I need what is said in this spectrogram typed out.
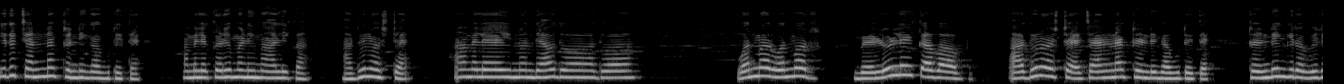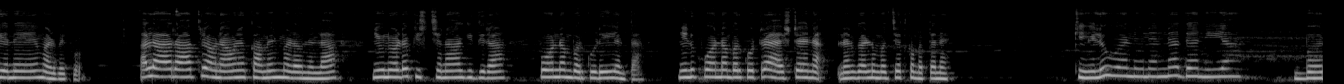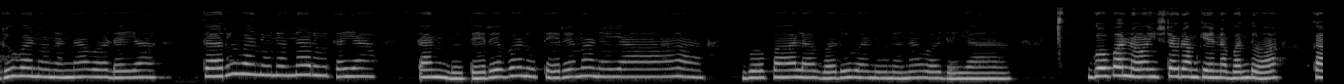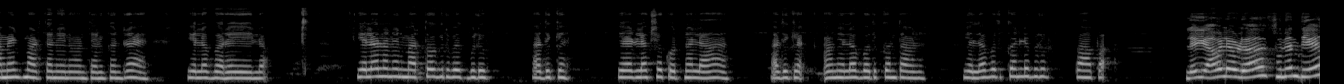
ಇದು ಚೆನ್ನಾಗಿ ಟ್ರೆಂಡಿಂಗ್ ಆಗ್ಬಿಟ್ಟೈತೆ ಆಮೇಲೆ ಕರಿಮಣಿ ಮಾಲೀಕ ಅದೂ ಅಷ್ಟೇ. ಆಮೇಲೆ ಇನ್ನೊಂದು ಯಾವುದು ಅದು? ಒನ್ ಮೋರ್ ಒನ್ ಮೋರ್ ಬೆಳ್ಳುಳ್ಳಿ ಕಬಾಬ್. ಅದೂ ಅಷ್ಟೇ, ಚೆನ್ನಾಗಿ ಟ್ರೆಂಡಿಂಗ್ ಆಗ್ಬಿಟ್ಟೈತೆ ಟ್ರೆಂಡಿಂಗ್ ಇರೋ ವಿಡಿಯೋನೇ ಮಾಡಬೇಕು. ಅಲ್ಲ, ರಾತ್ರಿ ಅವನ ಅವನ ಕಮೆಂಟ್ ಮಾಡೋನಲ್ಲ, ನೀವು ನೋಡೋಕೆ ಇಷ್ಟು ಚೆನ್ನಾಗಿದ್ದೀರಾ? ಫೋನ್ ನಂಬರ್ ಕೊಡಿ ಅಂತ. ನಿನಗೆ ಫೋನ್ ನಂಬರ್ ಕೊಟ್ಟರೆ ಅಷ್ಟೇನ ನನ್ನ ಗಂಡು ಮುಚ್ಚೆತ್ಕೊಂಬರ್ತಾನೆ ಕೇಳುವನು ನನ್ನ ದನಿಯ, ಬರುವನು ನನ್ನ ಒಡೆಯ, ತರುವನು ನನ್ನ ಹೃದಯ, ತಂದು ತೆರೆವನು ತೆರೆ ಮನೆಯ, ಗೋಪಾಲ ಬರುವನು ನನ್ನ ಒಡೆಯ. ಗೋಪಾಲ್ ಇನ್ಸ್ಟಾಗ್ರಾಮ್ಗೆ ಏನ ಬಂದು ಕಮೆಂಟ್ ಮಾಡ್ತಾನೇನೋ ಅಂತ ಅನ್ಕೊಂಡ್ರೆ, ಎಲ್ಲ ಬರೇ ಇಲ್ಲ. ಎಲ್ಲ ನಾನು ಮರ್ತೋಗಿರ್ಬೇಕು ಬಿಡು. ಅದಕ್ಕೆ ಎರಡು ಲಕ್ಷ ಕೊಟ್ನಲ್ಲ, ಅದಕ್ಕೆ ಅವನೆಲ್ಲ ಬದುಕಂತ ಅವನು ಎಲ್ಲ ಬದುಕೊಂಡ್ಲೆ ಬಿಡು, ಪಾಪ. ಲೇ, ಯಾವಳ ಅವಳು? ಸುನಂದಿ?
